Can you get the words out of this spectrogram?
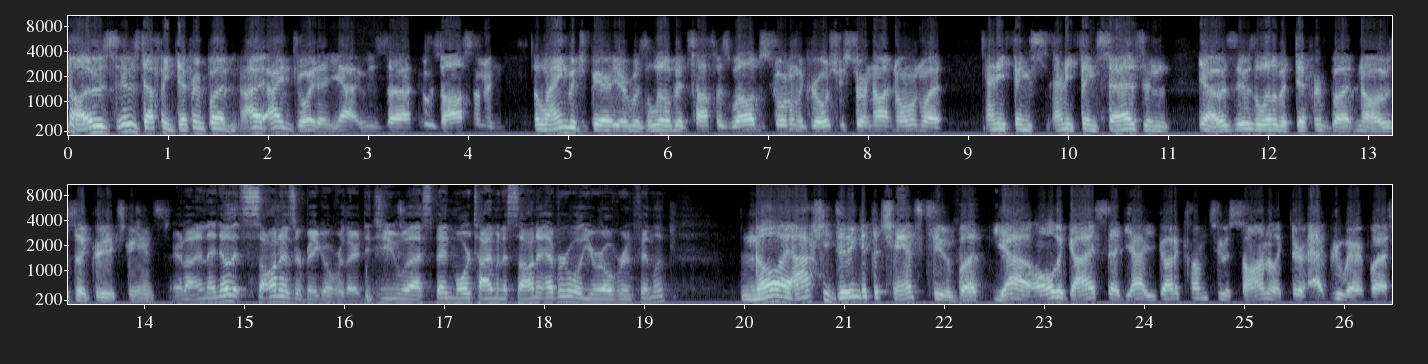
No, it was it was definitely different, but I, I enjoyed it. Yeah, it was uh, it was awesome, and the language barrier was a little bit tough as well. Just going to the grocery store, not knowing what anything anything says, and yeah, it was it was a little bit different, but no, it was a great experience. And I know that saunas are big over there. Did you uh, spend more time in a sauna ever while you were over in Finland? No, I actually didn't get the chance to, but yeah, all the guys said, yeah, you got to come to a sauna. Like they're everywhere, but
